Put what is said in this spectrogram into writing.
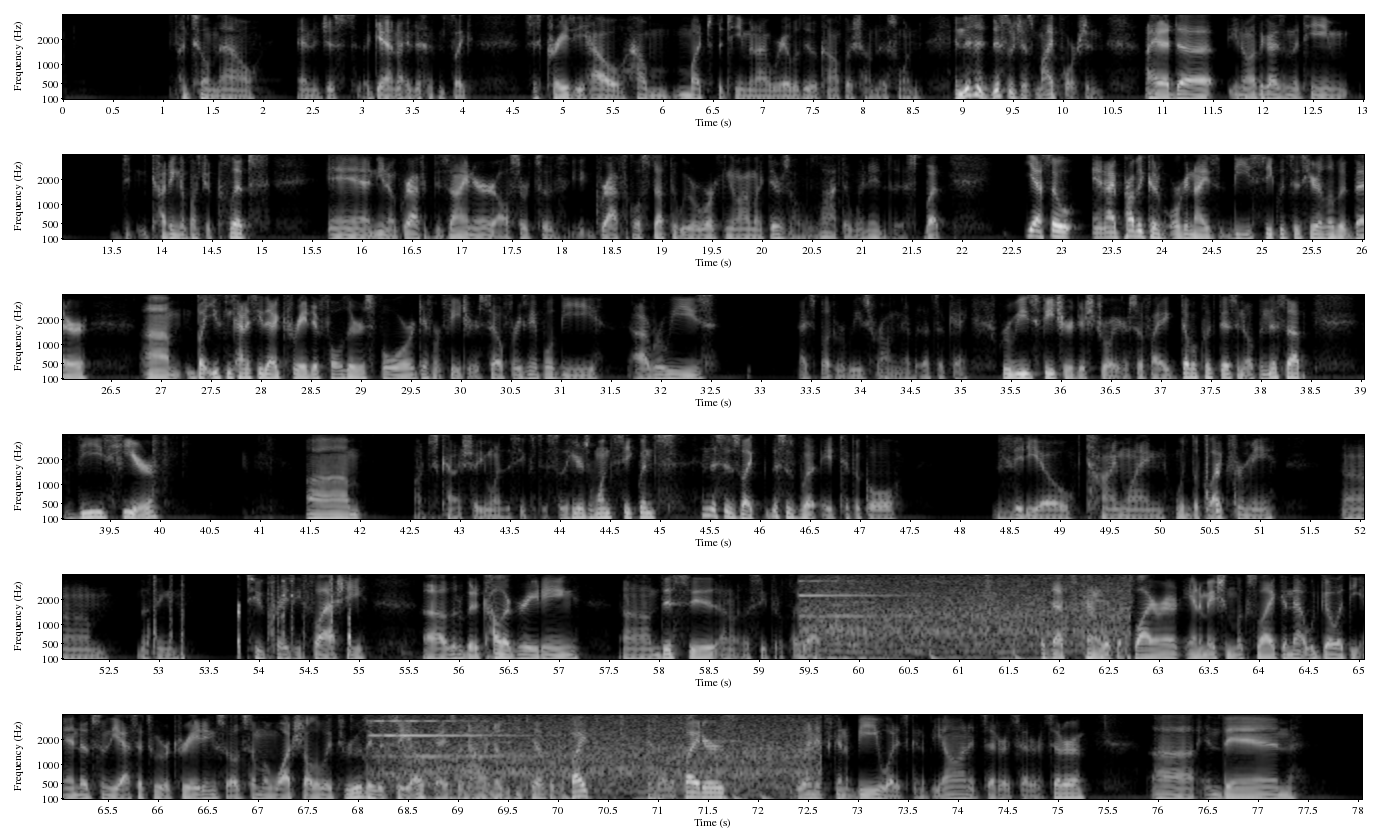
until now, and it just again, I, it's like it's just crazy how how much the team and I were able to accomplish on this one. And this is this was just my portion. I had uh, you know other guys on the team d- cutting a bunch of clips and you know graphic designer all sorts of graphical stuff that we were working on like there's a lot that went into this but yeah, so and I probably could have organized these sequences here a little bit better. Um, but you can kind of see that I created folders for different features. So, for example, the uh, Ruiz, I spelled Ruiz wrong there, but that's okay. Ruiz feature destroyer. So, if I double click this and open this up, these here, um, I'll just kind of show you one of the sequences. So, here's one sequence, and this is like this is what a typical video timeline would look like for me. Um, nothing too crazy flashy. Uh, a little bit of color grading. Um, this is I don't know. Let's see if it'll play back. But that's kind of what the flyer animation looks like, and that would go at the end of some of the assets we were creating. So if someone watched all the way through, they would see, okay, so now I know the details of the fight. There's all the fighters, when it's going to be, what it's going to be on, et cetera, et cetera, et cetera. Uh, and then,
